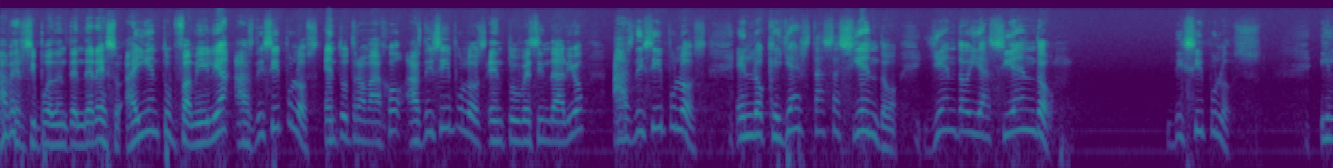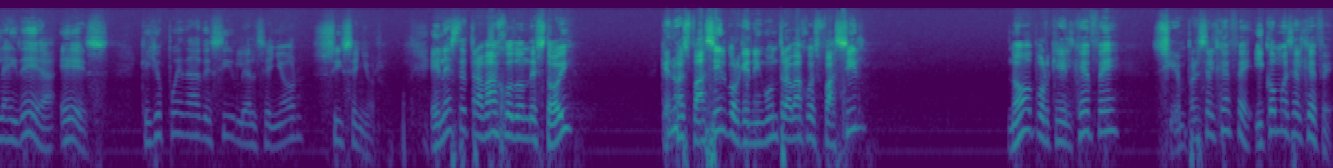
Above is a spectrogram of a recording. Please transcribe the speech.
A ver si puedo entender eso. Ahí en tu familia, haz discípulos. En tu trabajo, haz discípulos. En tu vecindario, haz discípulos. En lo que ya estás haciendo, yendo y haciendo discípulos. Y la idea es que yo pueda decirle al Señor, sí Señor. En este trabajo donde estoy, que no es fácil porque ningún trabajo es fácil, no, porque el jefe siempre es el jefe. ¿Y cómo es el jefe?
